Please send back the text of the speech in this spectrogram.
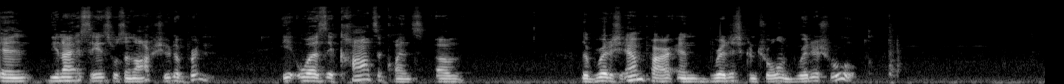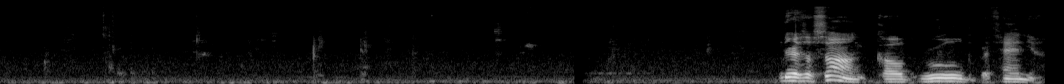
and the United States was an offshoot of Britain. It was a consequence of the British Empire and British control and British rule. There's a song called Rule Britannia.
